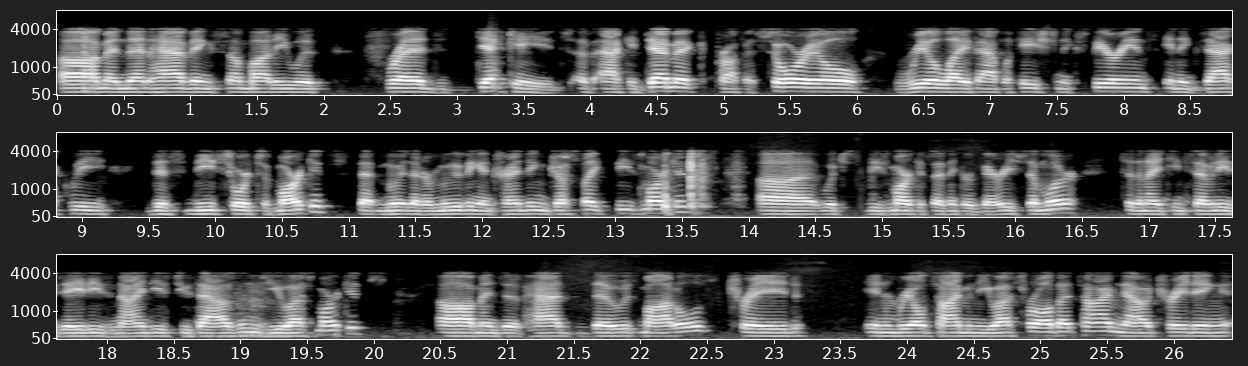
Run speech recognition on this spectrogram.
Um, and then having somebody with Fred's decades of academic, professorial, real life application experience in exactly this these sorts of markets that mo- that are moving and trending just like these markets, uh, which these markets I think are very similar to the 1970s, 80s, 90s, 2000s U.S. markets um, and to have had those models trade in real time in the U.S. for all that time, now trading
